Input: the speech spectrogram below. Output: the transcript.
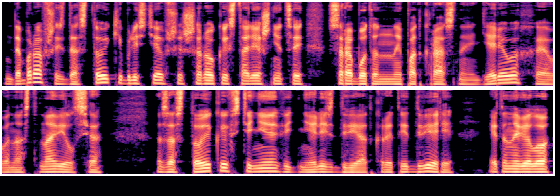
Добравшись до стойки, блестевшей широкой столешницей, сработанной под красное дерево, Хевен остановился — за стойкой в стене виднелись две открытые двери. Это навело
